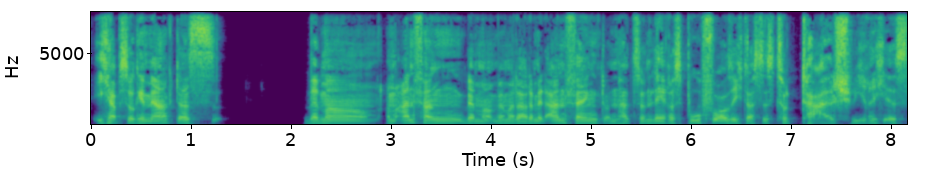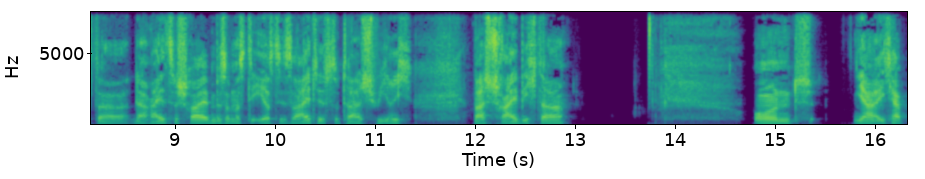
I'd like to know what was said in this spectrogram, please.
Ich habe so gemerkt, dass wenn man am Anfang, wenn man, wenn man da damit anfängt und hat so ein leeres Buch vor sich, dass es total schwierig ist, da, da reinzuschreiben, besonders die erste Seite ist total schwierig. Was schreibe ich da? Und ja, ich habe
